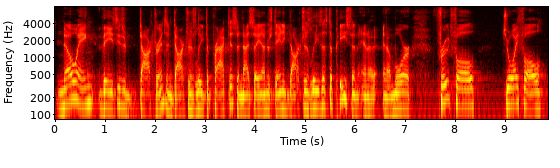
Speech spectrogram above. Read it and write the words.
knowing these, these are doctrines, and doctrines lead to practice, and I say understanding doctrines leads us to peace and, a, a more fruitful, joyful,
